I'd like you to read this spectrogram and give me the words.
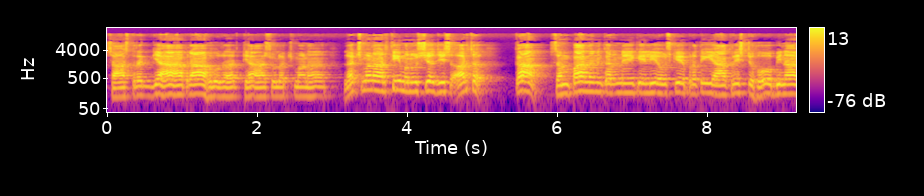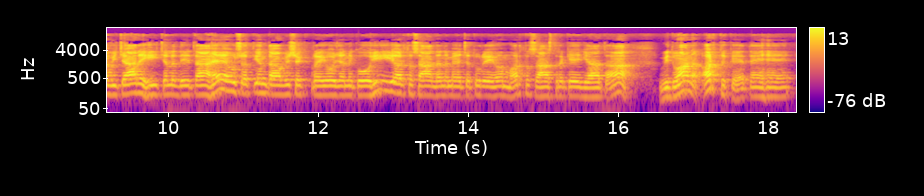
शास्त्रज्ञा प्राहुरर्थ्या सुलक्ष्मण। लक्ष्मण अर्थी मनुष्य जिस अर्थ का संपादन करने के लिए उसके प्रति आकृष्ट हो बिना विचार ही चल देता है, उस अत्यंत आवश्यक प्रयोजन को ही अर्थ साधन में चतुर एवं अर्थशास्त्र के ज्ञाता विद्वान अर्थ कहते हैं।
